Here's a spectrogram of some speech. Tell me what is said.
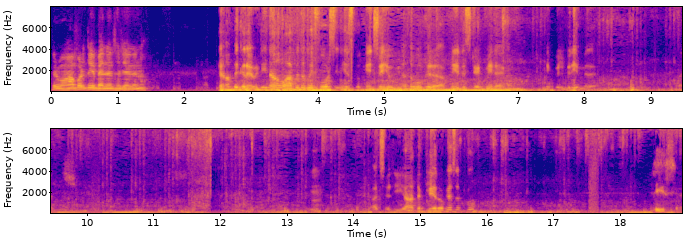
फिर वहाँ पर तो ये बैलेंस हो जाएगा ना। जहाँ पे ग्रेविटी ना हो वहाँ पे तो कोई फोर्स ही नहीं इसको खींच रही होगी ना तो वो फिर अपनी स्टेट में रहेगा। इक्विलिब्रियम में रहेगा। हम्म, अच्छा जी यहाँ तक क्लियर हो गया सबको? Sir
